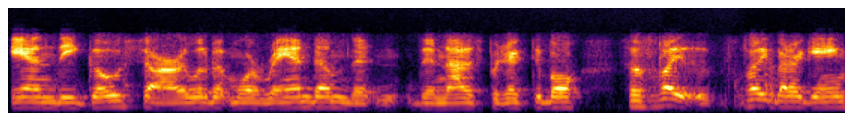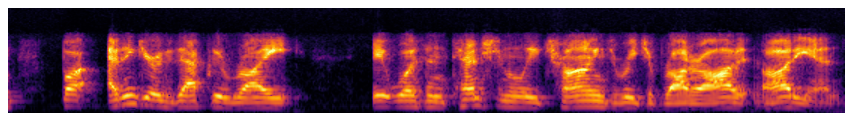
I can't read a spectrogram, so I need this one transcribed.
and the ghosts are a little bit more random. That they're not as predictable. So it's a slightly, slightly better game. But I think you're exactly right. It was intentionally trying to reach a broader audience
